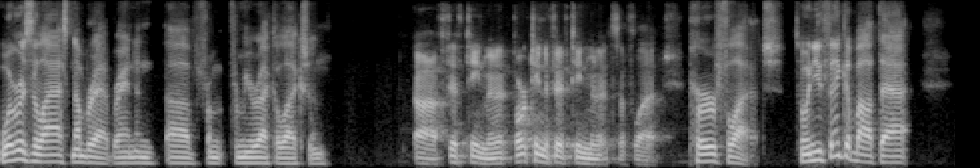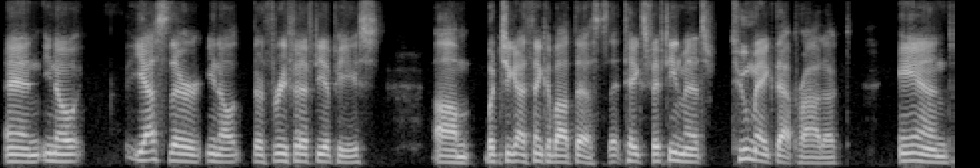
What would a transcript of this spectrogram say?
where was the last number at, Brandon? Uh, from from your recollection, Uh, fifteen minutes, fourteen to fifteen minutes of fletch. per fletch. So when you think about that, and you know, yes, they're you know they're three fifty a piece, um, but you got to think about this. It takes fifteen minutes to make that product, and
